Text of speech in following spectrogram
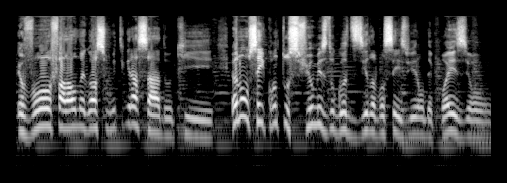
Eu vou falar um negócio muito engraçado que eu não sei quantos filmes do Godzilla vocês viram depois. Eu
